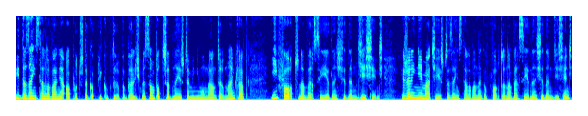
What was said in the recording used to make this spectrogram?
i do zainstalowania oprócz tego pliku, który pobraliśmy, są potrzebne jeszcze minimum launcher Minecraft i Forge na wersję 1.7.10. Jeżeli nie macie jeszcze zainstalowanego Forge'a na wersję 1.7.10,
